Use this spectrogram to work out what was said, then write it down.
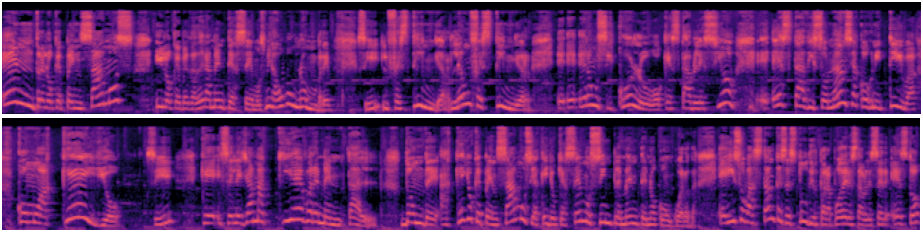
entre lo que pensamos y lo que verdaderamente hacemos. Mira, hubo un hombre, ¿sí? Festinger, Leon Festinger, e, e, era un psicólogo que estableció e, esta disonancia cognitiva como aquello ¿sí? Que se le llama quiebre mental, donde aquello que pensamos y aquello que hacemos simplemente no concuerda. E hizo bastantes estudios para poder establecer esto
